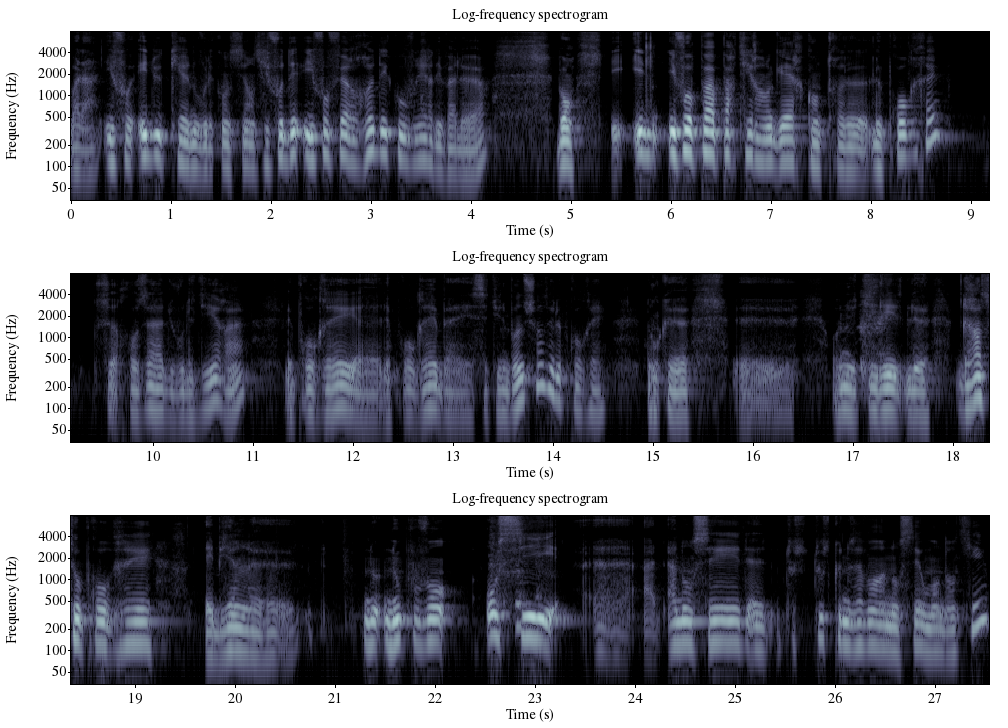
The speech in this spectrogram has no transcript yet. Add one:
Voilà, il faut éduquer à nouveau les consciences, il faut, il faut faire redécouvrir les valeurs. Bon, il ne faut pas partir en guerre contre le, progrès, Rosa a dû vous le dire, hein. le progrès, euh, le progrès ben, c'est une bonne chose, le progrès. Donc, euh, euh, on utilise le, grâce au progrès, eh bien, nous, nous, pouvons aussi annoncer tout, ce que nous avons annoncé au monde entier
